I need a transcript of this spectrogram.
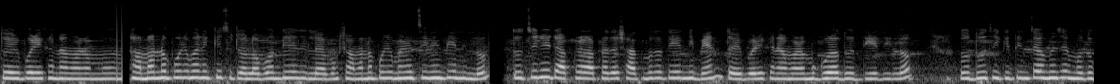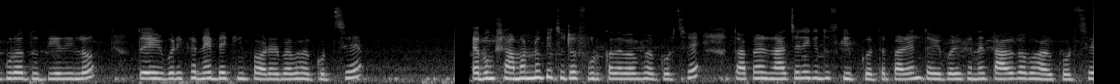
তো এরপর এখানে আমার আম্মু সামান্য পরিমাণে কিছুটা লবণ দিয়ে দিল এবং সামান্য পরিমাণে চিনি দিয়ে নিল। তো চিনিটা আপনারা আপনাদের স্বাদ মতো দিয়ে নেবেন। তো এরপর এখানে আমার আম্মু গুঁড়া দুধ দিয়ে দিল। তো দু থেকে তিন চামচের মতো গুঁড়া দুধ দিয়ে দিল। তো এরপর এখানে বেকিং পাউডার ব্যবহার করছে এবং সামান্য কিছুটা ফুড কালার ব্যবহার করছে। তো আপনারা না চাইলে কিন্তু স্কিপ করতে পারেন। তো এরপর এখানে তাল ব্যবহার করছে।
